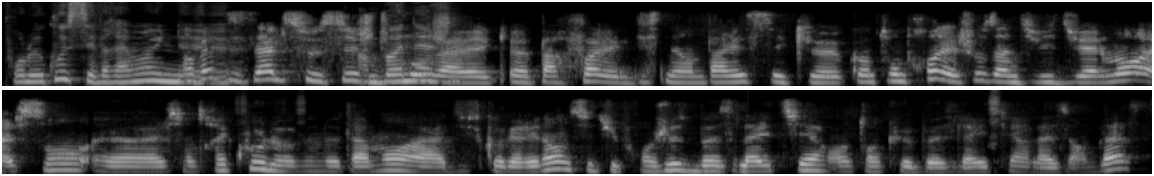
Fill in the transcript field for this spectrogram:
Pour le coup, c'est vraiment une. En fait, c'est ça le souci, je bon trouve, avec, euh, parfois avec Disneyland Paris, c'est que quand on prend les choses individuellement, elles sont, euh, elles sont très cool, notamment à Discoveryland. Si tu prends juste Buzz Lightyear en tant que Buzz Lightyear Laser Blast,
